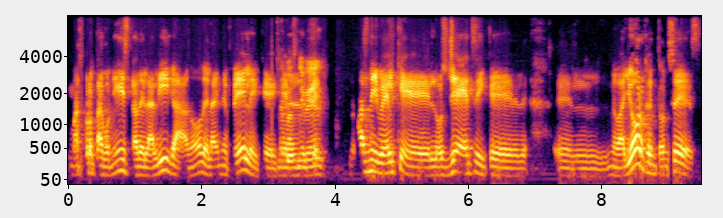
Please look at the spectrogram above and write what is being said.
más protagonista de la liga, ¿no? De la NFL, que, el, nivel más nivel que los Jets y que el, Nueva York, entonces.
